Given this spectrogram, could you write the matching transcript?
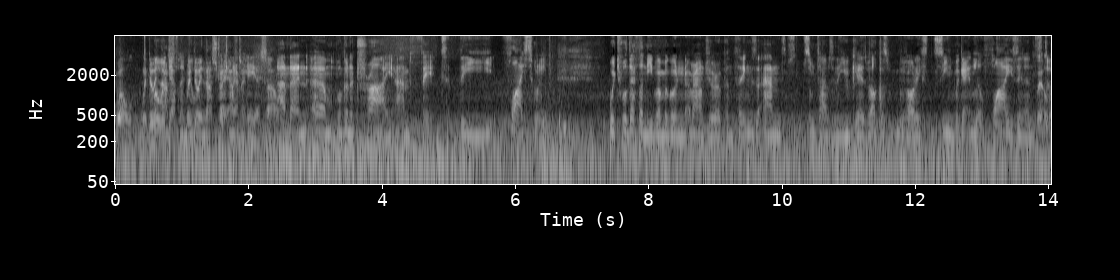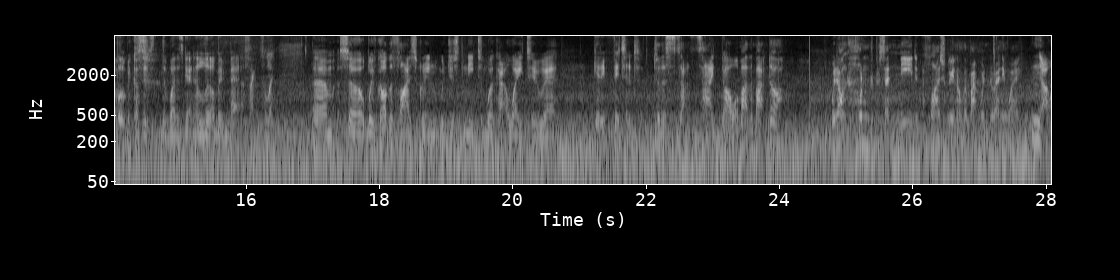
Well, we're doing Well, we're that. definitely we're doing- that straight after here. So And then um, we're going to try and fit the fly screen, which we'll definitely need when we're going around Europe and things, and sometimes in the UK as well, because we've already seen we're getting little flies in and Little stuff bugs. because it's, the weather's getting a little bit better, thankfully. Um, so we've got the fly screen. We just need to work out a way to uh, get it fitted to the side door. What about the back door? we don't 100% need a fly screen on the back window anyway. No.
